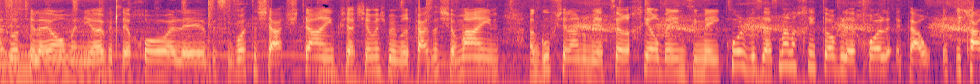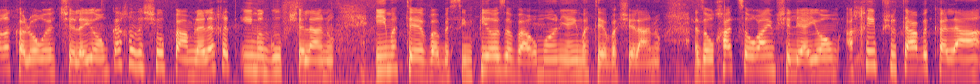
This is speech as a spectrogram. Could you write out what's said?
הזאת של היום אני אוהבת לאכול אה, בסביבות השעה שתיים, כשהשמש במרכז השמיים, הגוף שלנו מייצר הכי הרבה אנזימי עיכול, וזה הזמן הכי טוב לאכול את, ה... את עיקר הקלוריות של היום. ככה זה שוב פעם, ללכת עם הגוף שלנו, עם הטבע, בסימפיוזה והרמוניה עם הטבע שלנו. אז ארוחת צהריים שלי היום הכי פשוטה וקלה,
